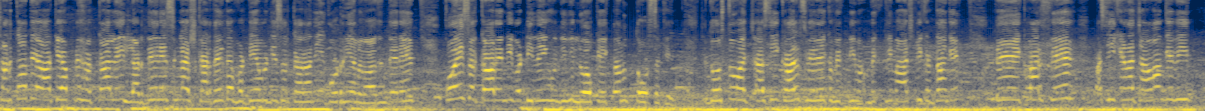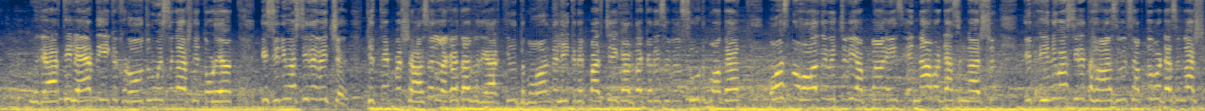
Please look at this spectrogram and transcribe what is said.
ਸੜਕਾਂ ਤੇ ਆ ਕੇ ਆਪਣੇ ਹੱਕਾਂ ਲਈ ਲੜਦੇ ਨੇ, ਸੰਘਰਸ਼ ਕਰਦੇ ਨੇ, ਤਾਂ ਵੱਡੀਆਂ ਵੱਡੀਆਂ ਸਰਕਾਰਾਂ ਦੀਆਂ ਗੋਡਰੀਆਂ ਲਗਾ ਦਿੰਦੇ ਨੇ। ਕੋਈ ਸਰਕਾਰ ਇੰਨੀ ਵੱਡੀ ਨਹੀਂ ਹੁੰਦੀ ਵੀ ਲੋਕ ਏਕਤਾ ਨੂੰ ਤੋੜ ਸਕੇ। ਤੇ ਦੋਸਤੋ, ਅੱਜ ਅਸੀਂ ਕੱਲ ਸਵੇਰੇ ਇੱਕ ਵਿਕਟਰੀ ਵਿਕਟਰੀ ਮਾਰਚ ਵੀ ਕੱਢਾਂਗੇ ਤੇ ਇੱਕ ਵਾਰ ਫਿਰ ਅਸੀਂ ਕਹਿਣਾ ਚਾਹਾਂਗੇ ਵੀ ਵਿਦਿਆਰਥੀ ਲਹਿਰ ਦੀ ਇੱਕ ਖੜੋਤ ਨੂੰ ਇਸ ਸੰਘਰਸ਼ ਨੇ ਤੋੜਿਆ। ਇਸ ਯੂਨੀਵਰਸਿਟੀ ਦੇ ਵਿੱਚ ਜਿੱਥੇ ਪ੍ਰਸ਼ਾਸਨ ਲਗਾਤਾਰ ਵਿਦਿਆਰਥੀ ਨੂੰ ਦਬਾਉਣ ਦੇ ਲਈ ਕਦੇ ਪਰਚੇ ਕਰਦਾ, ਕਦੇ ਸਿਵਲ ਸੂਟ ਪਾਉਂਦਾ, ਉਸ ਮਾਹੌਲ ਦੇ ਵਿੱਚ ਵੀ ਆਪਾਂ ਇਸ ਇੰਨਾ ਵੱਡਾ ਸੰਘਰਸ਼ ਇੱਕ ਯੂਨੀਵਰਸਿਟੀ ਦੇ ਇਤਿਹਾਸ ਵਿੱਚ ਸਭ ਤੋਂ ਵੱਡਾ ਸੰਘਰਸ਼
